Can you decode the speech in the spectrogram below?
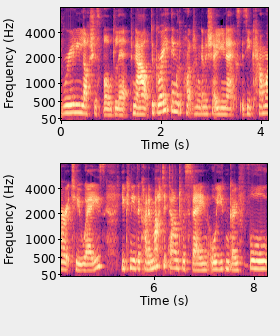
really luscious bold lip. Now the great thing with the product I'm going to show you next is you can wear it two ways. You can either kind of matte it down to a stain or you can go full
